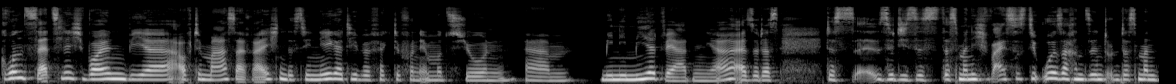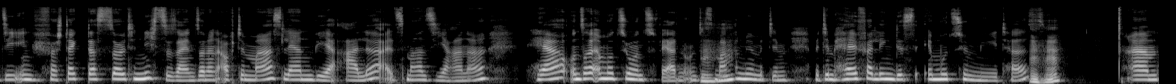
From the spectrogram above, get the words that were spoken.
grundsätzlich wollen wir auf dem Maß erreichen, dass die negative Effekte von Emotionen ähm, minimiert werden, ja. Also dass, dass so dieses, dass man nicht weiß, was die Ursachen sind und dass man sie irgendwie versteckt, das sollte nicht so sein, sondern auf dem Mars lernen wir alle als Marsianer Herr unserer Emotionen zu werden. Und das mhm. machen wir mit dem, mit dem Helferling des Emotiometers. Mhm. Ähm,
